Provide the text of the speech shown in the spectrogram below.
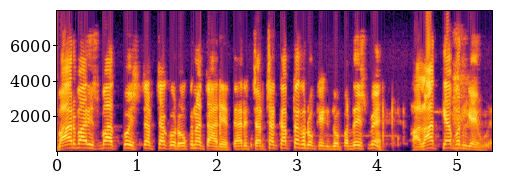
बार बार इस बात को, इस चर्चा को रोकना चाह रहे थे। अरे चर्चा कब तक रोकेंगे? जो प्रदेश में हालात क्या बन गए हुए?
